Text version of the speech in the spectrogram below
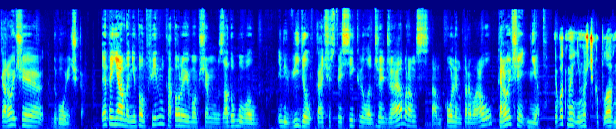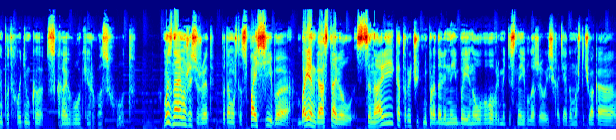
Короче, двоечка. Это явно не тот фильм, который, в общем, задумывал или видел в качестве сиквела Джей Джей Абрамс, там, Колин Треворол. Короче, нет. И вот мы немножечко плавно подходим к Skywalker Восход. Мы знаем уже сюжет, потому что спасибо, Баенга оставил сценарий, который чуть не продали на eBay, но вовремя Дисней вложилась, хотя я думаю, что чувака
